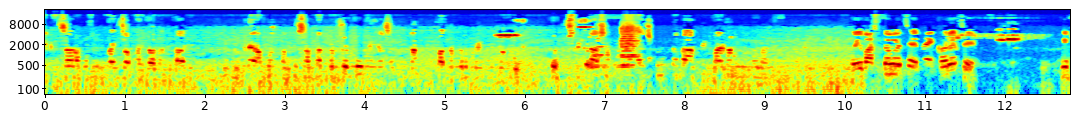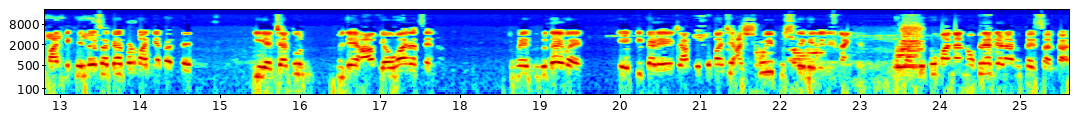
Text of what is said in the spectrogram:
एक हजार कोटी रुपयांचा फायदा लागला आहे. तिकडे आपण पाकिस्तानला कर्ज मिळू नये यासाठी प्रयत्न करतोय. दुसरीकडे अशा आर्थिक फायदा मिळणार हे वास्तवच आहे ना हे खरंच आहे. हे मान्य केंद्र सरकार पण मान्य करते की याच्यातून म्हणजे हा व्यवहारच आहे ना. त्यामुळे दुर्दैव आहे की एकीकडे ज्या कुटुंबाचे अश्रूही पुसले गेलेले नाहीये त्या कुटुंबांना नोकऱ्या देणार होते सरकार.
